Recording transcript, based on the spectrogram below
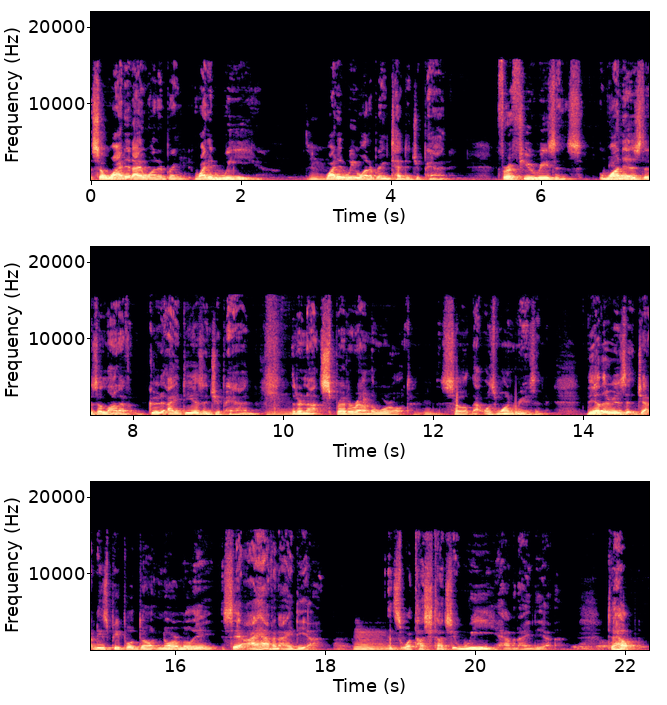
so why did I want to bring? Why did we? Why did we want to bring Ted to Japan? For a few reasons. One is there's a lot of good ideas in Japan that are not spread around the world. So that was one reason. The other is that Japanese people don't normally say, "I have an idea." It's watashi tachi. We have an idea to help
